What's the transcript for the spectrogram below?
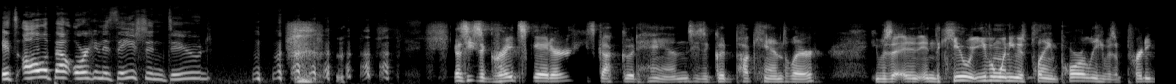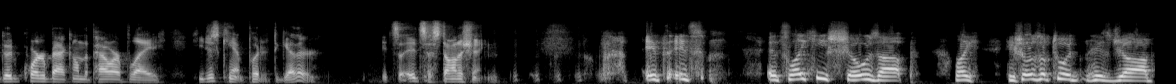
It's all about organization, dude. because he's a great skater. He's got good hands. He's a good puck handler. He was in, in the queue, even when he was playing poorly, he was a pretty good quarterback on the power play. He just can't put it together. It's it's astonishing. it's it's it's like he shows up like he shows up to a, his job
